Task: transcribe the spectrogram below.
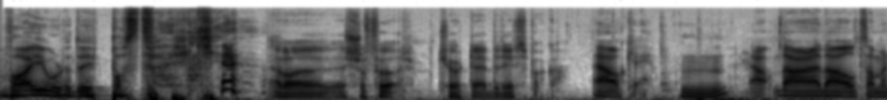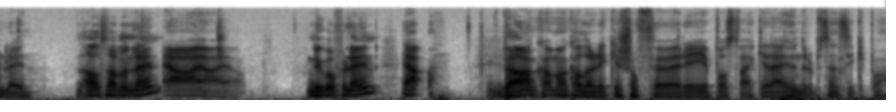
Hva gjorde du i postverket? Jeg var sjåfør. Kjørte bedriftspakka. Ja, ok. Mm. Ja, Da er da er alt sammen løgn. Alt sammen løgn? Ja, ja, ja. Du går for løgn? Ja. Da, Man, man kaller det ikke sjåfør i postverket, det er jeg 100 sikker på.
